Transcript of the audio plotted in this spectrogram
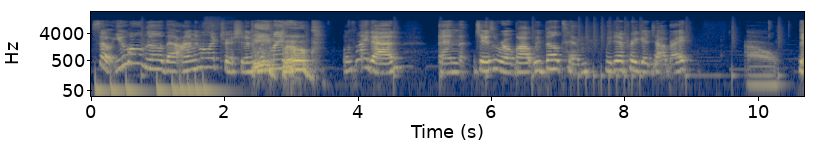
So you all know that I'm an electrician with my boop. with my dad and Jay's a robot. We built him. We did a pretty good job, right? Ow.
